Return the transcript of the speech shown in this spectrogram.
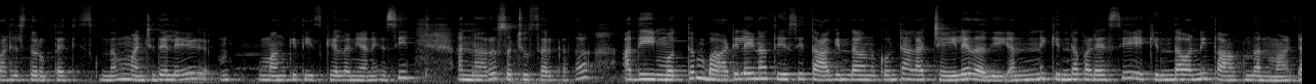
బాటిల్స్ దొరుకుతాయి తీసుకుందాం. మంచిదేలే మంకి తీసుకెళ్ళని అనేసి అన్నారు. సో చూసారు కదా అది మొత్తం బాటిల్ అయినా తీసి తాగిందా అనుకుంటే అలా చేయలేదు అది. అన్ని కింద పడేసి కింద అన్నీ తాగుతుందన్నమాట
